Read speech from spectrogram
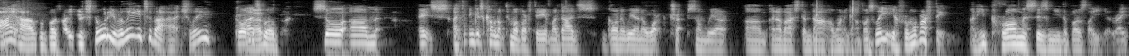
I have a Buzz Lightyear story related to that actually. Go on That's then. well done. So um, it's I think it's coming up to my birthday. My dad's gone away on a work trip somewhere, um, and I've asked him, that I want to get a Buzz Lightyear for my birthday, and he promises me the Buzz Lightyear, right?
